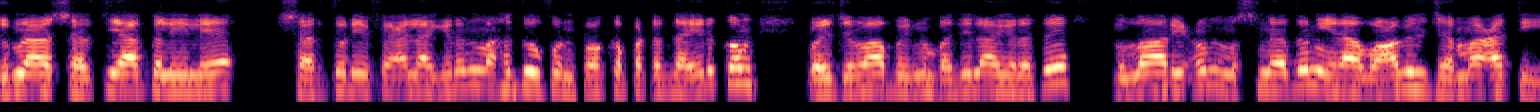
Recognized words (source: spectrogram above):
ஜும்லா சர்த்தியாக்களிலே ஷர்த்துடைய ஃபேலாகிறது மஹதூஃபுன் போக்கப்பட்டதா இருக்கும். ஒரு ஜவாப் இன்னும் பதிலாகிறது முலாரியும் முஸ்னதுன் இலா வாவில் ஜமாஅத்தி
